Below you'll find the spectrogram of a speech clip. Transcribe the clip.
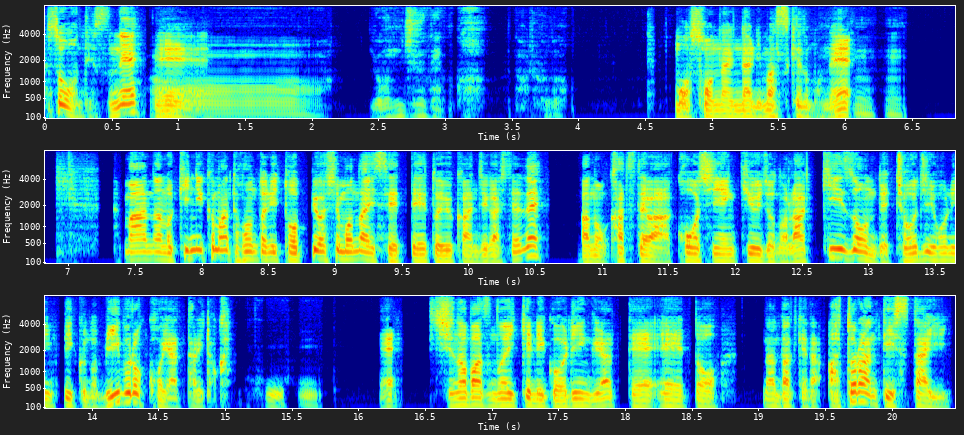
そうですね。ええー。40年か。なるほど。もうそんなになりますけどもね。うんうん、まあ、あの、筋肉マンって本当に突拍子もない設定という感じがしてね。あの、かつては甲子園球場のラッキーゾーンで超人オリンピックの B ブロックをやったりとか。ほうほうね、忍ばずの池にこうリングやって、えっ、ー、と、なんだっけな、アトランティス対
